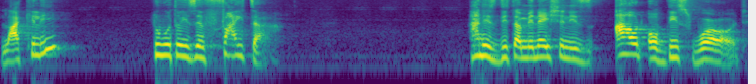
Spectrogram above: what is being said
Luckily, Lubuto is a fighter, and his determination is out of this world.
